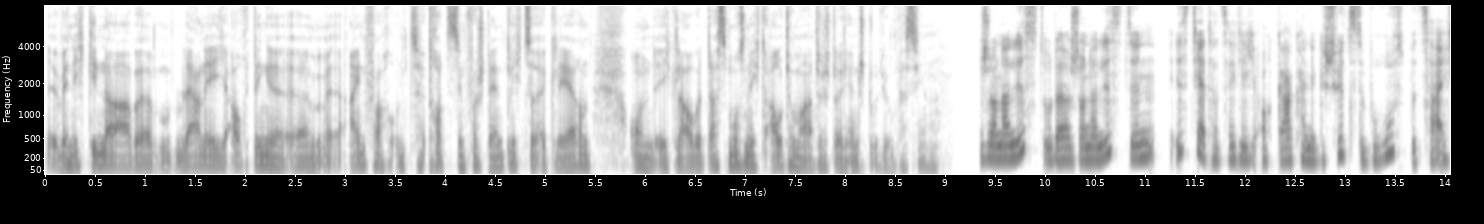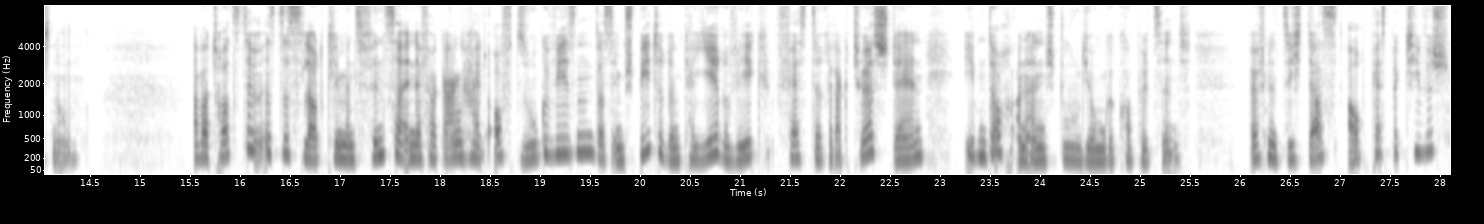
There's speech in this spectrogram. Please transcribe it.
Wenn ich Kinder habe, lerne ich auch Dinge ähm, einfach und trotzdem verständlich zu erklären. Und ich glaube, das muss nicht automatisch durch ein Studium passieren. Journalist oder Journalistin ist ja tatsächlich auch gar keine geschützte Berufsbezeichnung. Aber trotzdem ist es laut Clemens Finzer in der Vergangenheit oft so gewesen, dass im späteren Karriereweg feste Redakteursstellen eben doch an ein Studium gekoppelt sind. Öffnet sich das auch perspektivisch?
